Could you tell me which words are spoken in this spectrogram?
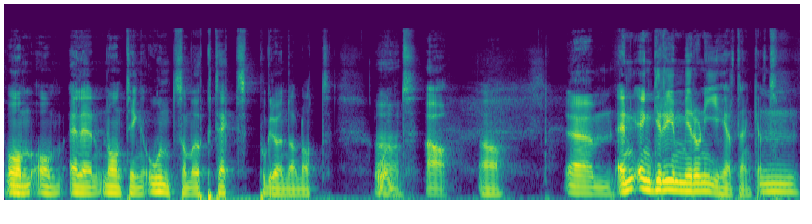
om, om, eller någonting ont som upptäckts på grund av något ont. Ja. Ja. Ehm, En, en grym ironi helt enkelt. Mm,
